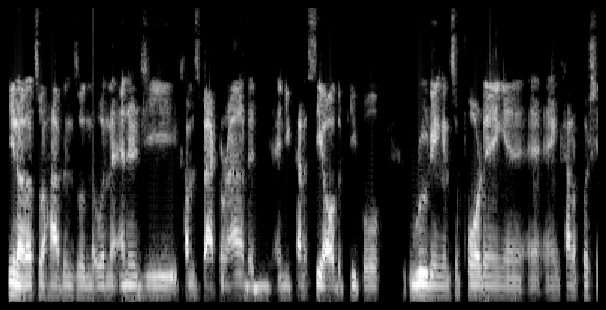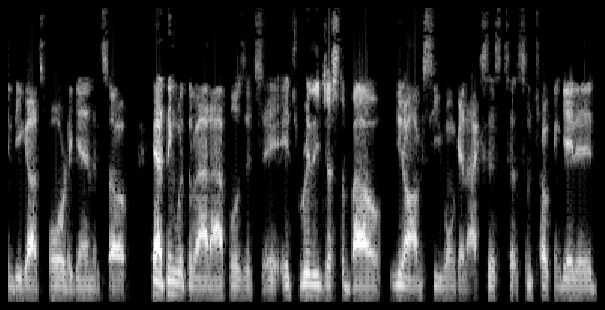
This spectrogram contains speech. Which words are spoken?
you know that's what happens when when the energy comes back around and and you kind of see all the people rooting and supporting and, and, kind of pushing DeGods forward again. And so yeah, I think with the bad apples, it's it's really just about you know obviously you won't get access to some token gated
